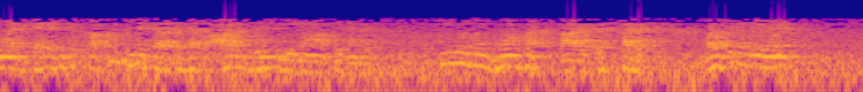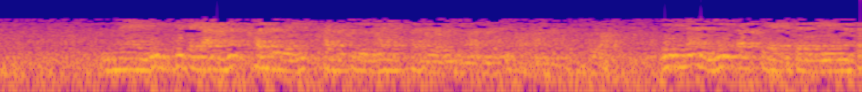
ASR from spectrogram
නැහැ කැට දෙක කපන්නට ආරම්භ වෙනවා අපිට. ජීවන මොහොත ආයත කරා. වර්තමානයේ මේ විදිහට ගන්න කඩුවෙන් කඩුවෙන් කඩුවෙන් ඉන්න මේ තත්ත්වයට ගැනීමට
